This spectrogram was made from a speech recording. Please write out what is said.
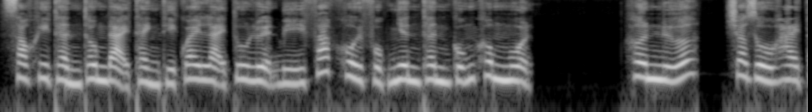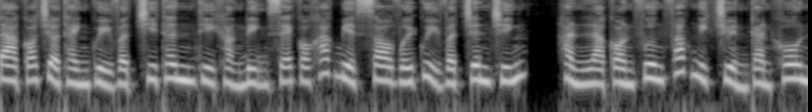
sau khi thần thông đại thành thì quay lại tu luyện bí pháp khôi phục nhân thân cũng không muộn. Hơn nữa, cho dù hai ta có trở thành quỷ vật chi thân thì khẳng định sẽ có khác biệt so với quỷ vật chân chính, hẳn là còn phương pháp nghịch chuyển càn khôn.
